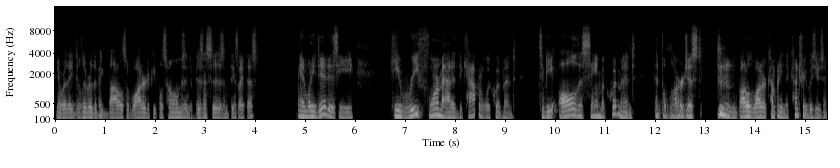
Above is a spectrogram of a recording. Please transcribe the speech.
you know where they deliver the big bottles of water to people's homes and to businesses and things like this and what he did is he he reformatted the capital equipment to be all the same equipment that the largest bottled water company in the country was using.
